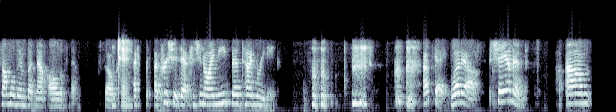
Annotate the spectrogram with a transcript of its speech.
some of them, but not all of them. So Okay. I, I appreciate that because you know I need bedtime reading. Okay, what else? Shannon, um,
